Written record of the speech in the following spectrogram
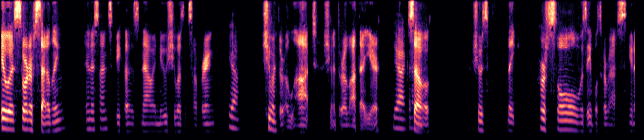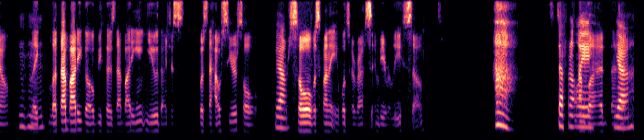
it was sort of settling in a sense because now I knew she wasn't suffering Yeah. She went through a lot. She went through a lot that year. Yeah. So she was like her soul was able to rest, you know? mm-hmm. Like let that body go because that body ain't you. That just was the house to your soul. yeah. Her soul was finally able to rest and be released. So I'm It's definitely glad that yeah.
